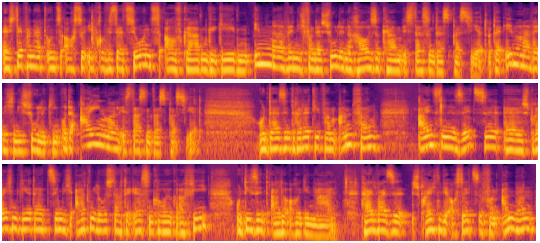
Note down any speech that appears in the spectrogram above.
Äh, Stefan hat uns auch so Improvisationsaufgaben gegeben. Immer wenn ich von der Schule nach Hause kam, ist das und das passiert. Oder immer wenn ich in die Schule ging. Oder einmal ist das und das passiert. Und da sind relativ am Anfang einzelne Sätze äh, sprechen wir da ziemlich atemlos nach der ersten Choreografie und die sind alle original. Teilweise sprechen wir auch Sätze von anderen,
